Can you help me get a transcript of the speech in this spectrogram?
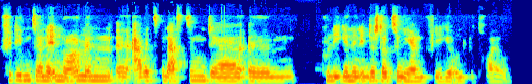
führt eben zu einer enormen äh, Arbeitsbelastung der ähm, Kolleginnen in der stationären Pflege und Betreuung.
